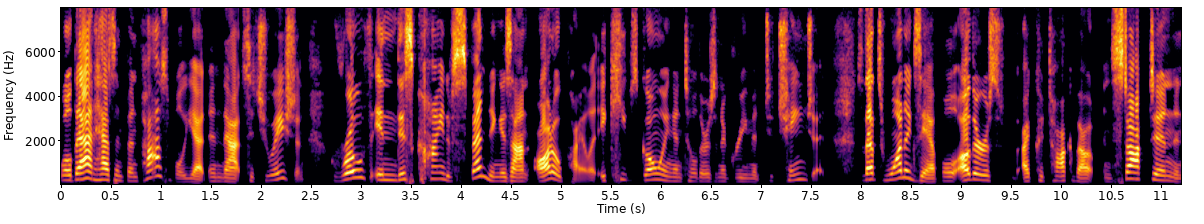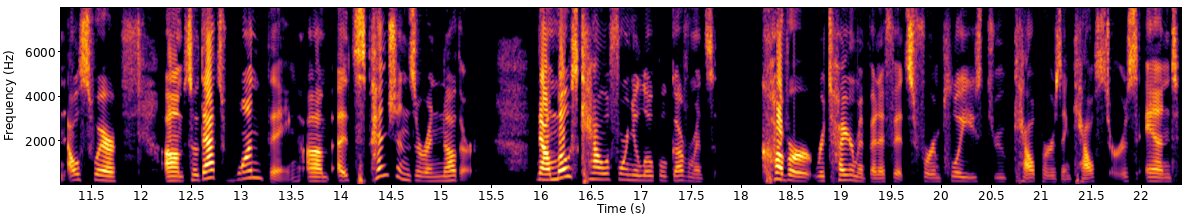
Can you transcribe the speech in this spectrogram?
Well, that hasn't been possible yet in that situation. Growth in this kind of spending is on autopilot. It keeps going until there's an agreement to change it. So that's one example. Others I could talk about in Stockton and elsewhere. Um, so that's one thing. Um, it's pensions are another. Now, most California local governments cover retirement benefits for employees through CalPERS and CalSTRS. And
